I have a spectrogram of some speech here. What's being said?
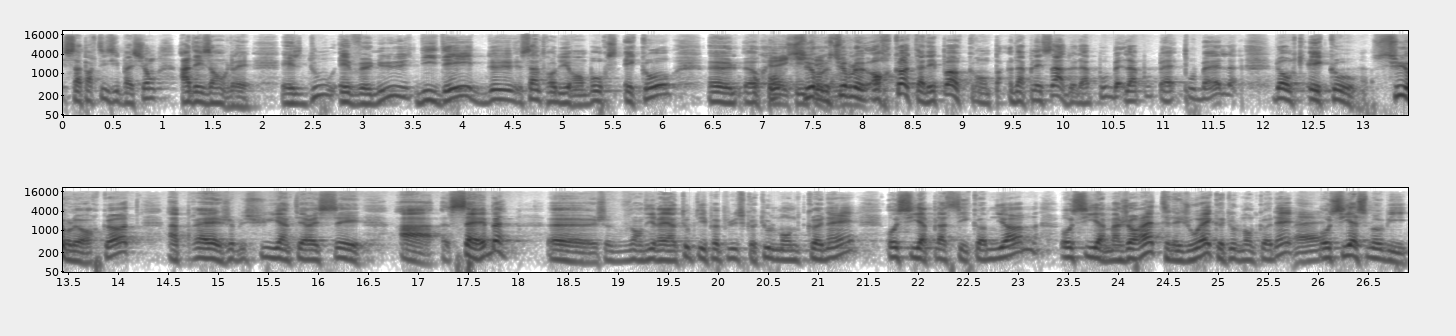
sa participation à des Anglais. Et d'où est venue l'idée de s'introduire en bourse éco euh, sur, le, sur le hors-cote à l'époque. On, appelait ça de la poubelle, la poubelle. Donc éco sur le hors-cote. Après, je me suis intéressé à Seb, euh, je vous en dirai un tout petit peu plus que tout le monde connaît, aussi à Plastic Omnium, aussi à Majorette, les jouets que tout le monde connaît, aussi à Smoby.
